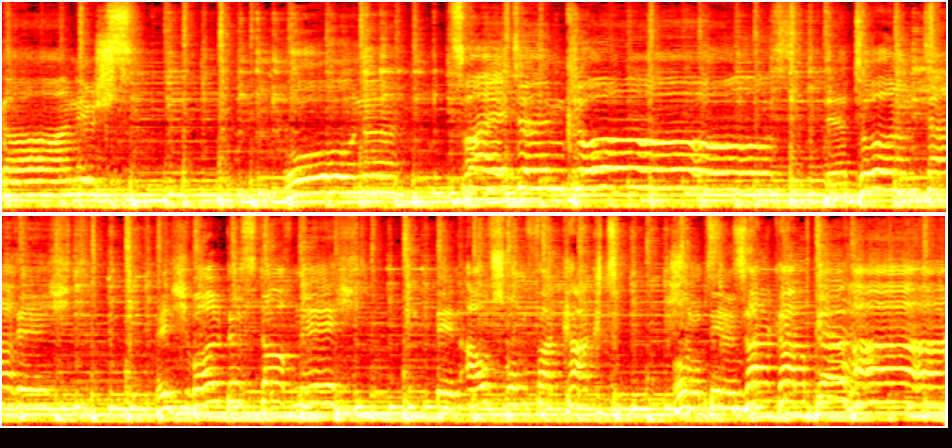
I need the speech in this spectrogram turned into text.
Gar nichts ohne zweiten Klos. Der Turnunterricht, ich wollte es doch nicht, den Aufschwung verkackt und den Sack abgehakt.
